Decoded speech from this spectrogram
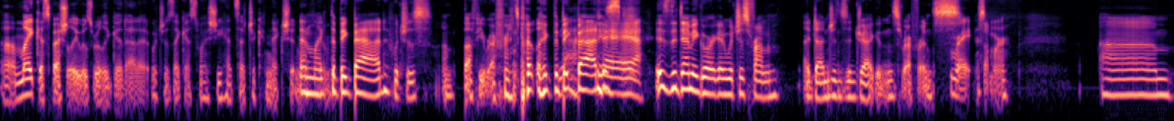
Uh, Mike especially was really good at it, which is, I guess, why she had such a connection. And like him. the big bad, which is a Buffy reference, but like the Yeah. big bad is, Yeah, yeah, yeah. is the Demogorgon, which is from a Dungeons and Dragons reference, Right. somewhere. Um,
